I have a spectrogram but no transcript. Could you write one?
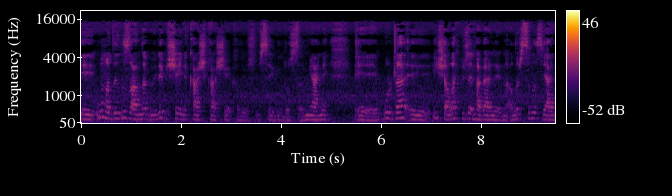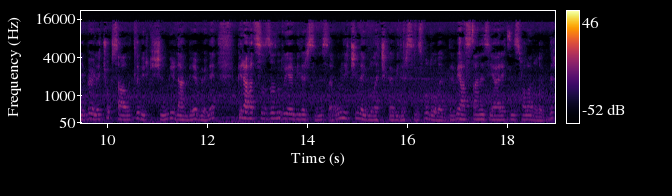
E, ummadığınız anda böyle bir şeyle karşı karşıya kalıyorsunuz sevgili dostlarım. Yani ee, burada e, inşallah güzel haberlerini alırsınız. Yani böyle çok sağlıklı bir kişinin birdenbire böyle bir rahatsızlığını duyabilirsiniz. Onun için de yola çıkabilirsiniz. Bu da olabilir. Bir hastane ziyaretiniz falan olabilir.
